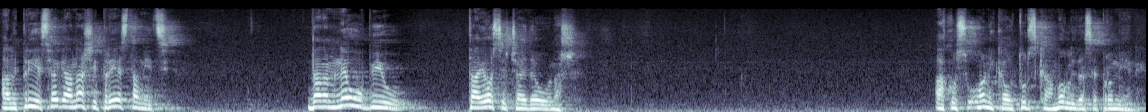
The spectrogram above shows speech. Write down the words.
Ali prije svega naši predstavnici. Da nam ne ubiju taj osjećaj da je ovo naše. Ako su oni kao Turska mogli da se promijene,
